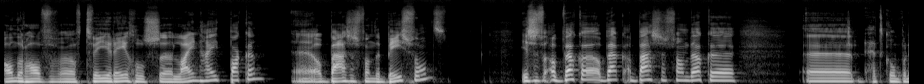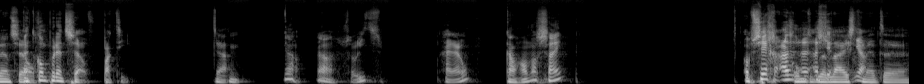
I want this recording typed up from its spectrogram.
anderhalf of twee regels eh, line height pakken. Eh, op basis van de base font. Is het op, welke, op, welke, op basis van welke... eh, Het component zelf. het component zelf pakt hij. Ja. Hm. Ja, ja, zoiets. Know. Kan handig zijn. Op zich, als, komt op als de je, lijst ja, met eh,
